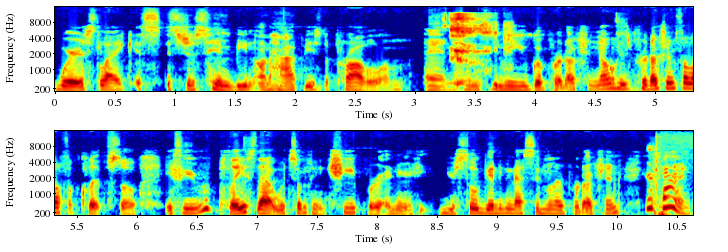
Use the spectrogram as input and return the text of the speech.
where it's like it's it's just him being unhappy is the problem, and Yeah, he's giving you good production. No, his production fell off a cliff. So if you replace that with something cheaper and you're you're still getting that similar production, you're fine.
